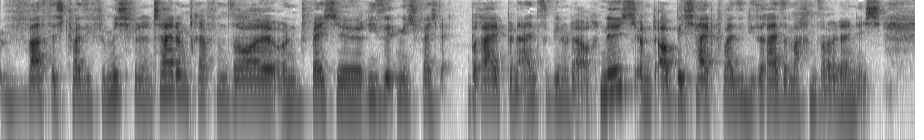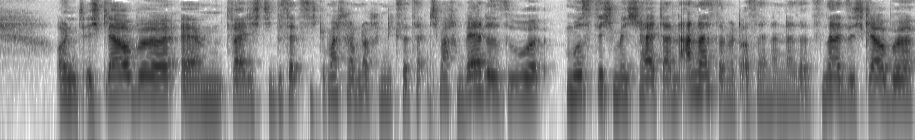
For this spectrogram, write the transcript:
was ich quasi für mich für eine Entscheidung treffen soll und welche Risiken ich vielleicht bereit bin einzugehen oder auch nicht und ob ich halt quasi diese Reise machen soll oder nicht. Und ich glaube, ähm, weil ich die bis jetzt nicht gemacht habe und auch in nächster Zeit nicht machen werde, so musste ich mich halt dann anders damit auseinandersetzen. Ne? Also ich glaube,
